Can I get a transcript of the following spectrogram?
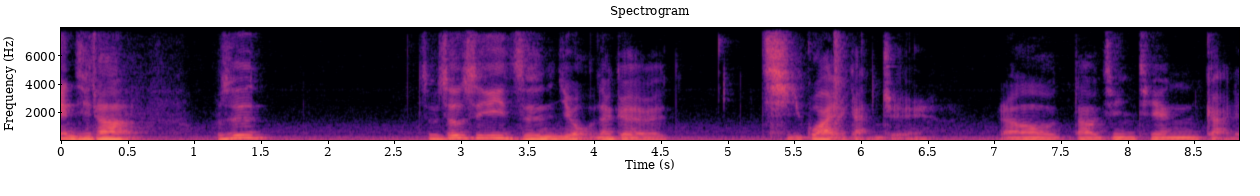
电吉他，我是就就是一直有那个奇怪的感觉，然后到今天改了。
